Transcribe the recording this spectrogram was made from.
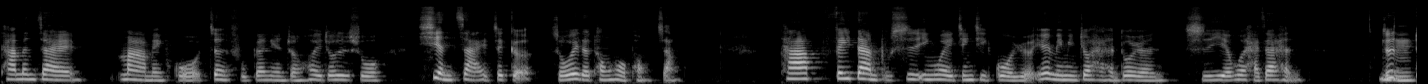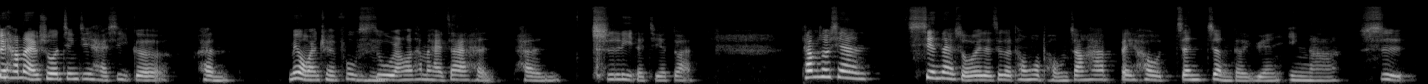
他们在骂美国政府跟联准会，就是说现在这个所谓的通货膨胀，它非但不是因为经济过热，因为明明就还很多人失业，或还在很，就是对他们来说，经济还是一个很没有完全复苏，然后他们还在很很吃力的阶段。他们说现在。现在所谓的这个通货膨胀，它背后真正的原因啊，是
